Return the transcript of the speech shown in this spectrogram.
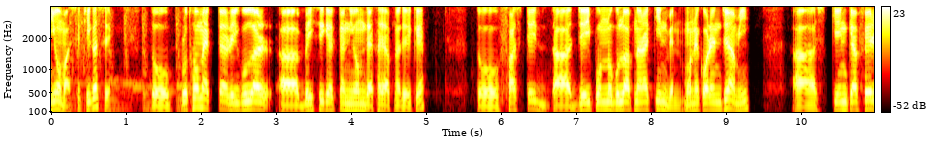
নিয়ম আছে, ঠিক আছে? তো, প্রথম একটা রেগুলার বেসিক একটা নিয়ম দেখায় আপনাদেরকে। তো ফার্স্টেই যেই পণ্যগুলো আপনারা কিনবেন, মনে করেন যে আমি স্কিন ক্যাফের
